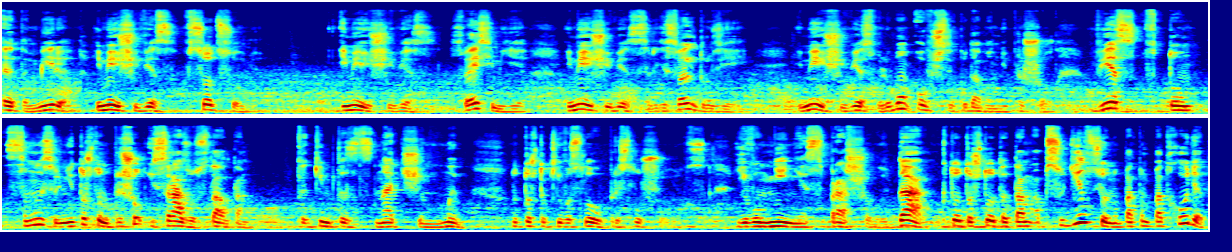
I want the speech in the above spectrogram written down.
этом мире, имеющий вес в социуме, имеющий вес в своей семье, имеющий вес среди своих друзей, имеющий вес в любом обществе, куда бы он ни пришел, вес в том смысле, не то, что он пришел и сразу стал там каким-то значимым, но то, что к его слову прислушиваются, его мнение спрашивают. Да, кто-то что-то там обсудил все, но потом подходят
